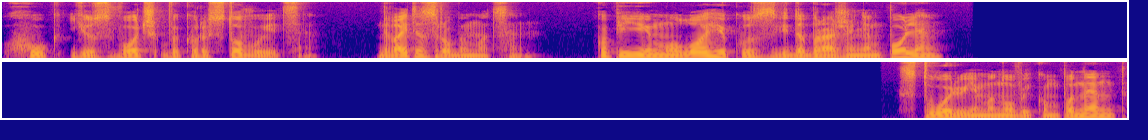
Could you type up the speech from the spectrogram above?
хук useWatch використовується. Давайте зробимо це. Копіюємо логіку з відображенням поля. Створюємо новий компонент.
